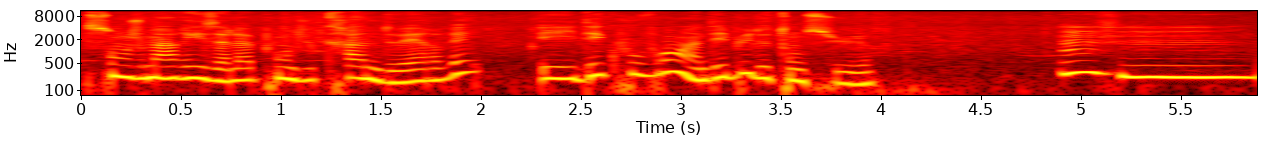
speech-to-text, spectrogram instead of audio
songe Marise à l'aplomb du crâne de Hervé et y découvrant un début de tonsure. Mhm,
